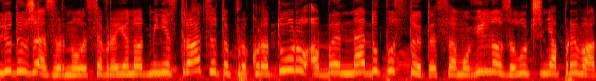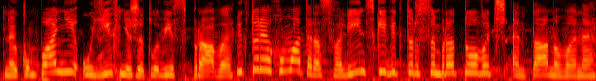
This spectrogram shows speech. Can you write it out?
Люди вже звернулися в районну адміністрацію та прокуратуру, аби не допустити самовільного залучення приватної компанії у їхні житлові справи. Вікторія Хома, Тарас Фалінський, Віктор Сембратович, НТА Новини.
